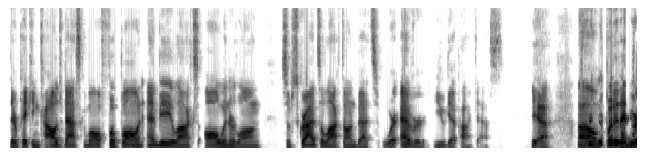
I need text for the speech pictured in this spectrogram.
They're picking college basketball, football, and NBA locks all winter long. Subscribe to Locked On Bets wherever you get podcasts. Yeah. Um, but at any rate,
